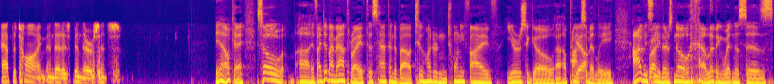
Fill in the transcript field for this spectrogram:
at the time, and that has been there since yeah, okay. So, uh, if I did my math right, this happened about 225 years ago, uh, approximately. Yeah. Obviously, right. there's no uh, living witnesses.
